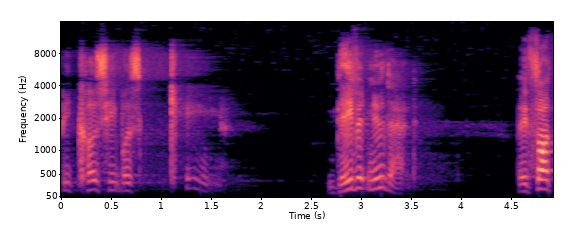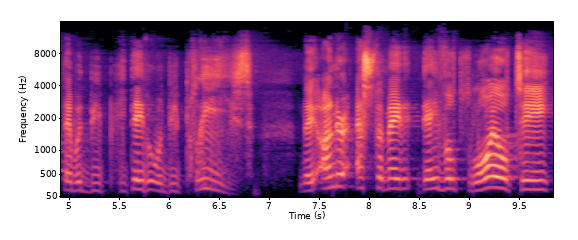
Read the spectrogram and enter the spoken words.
because he was king. David knew that. They thought they would be, David would be pleased. They underestimated David's loyalty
